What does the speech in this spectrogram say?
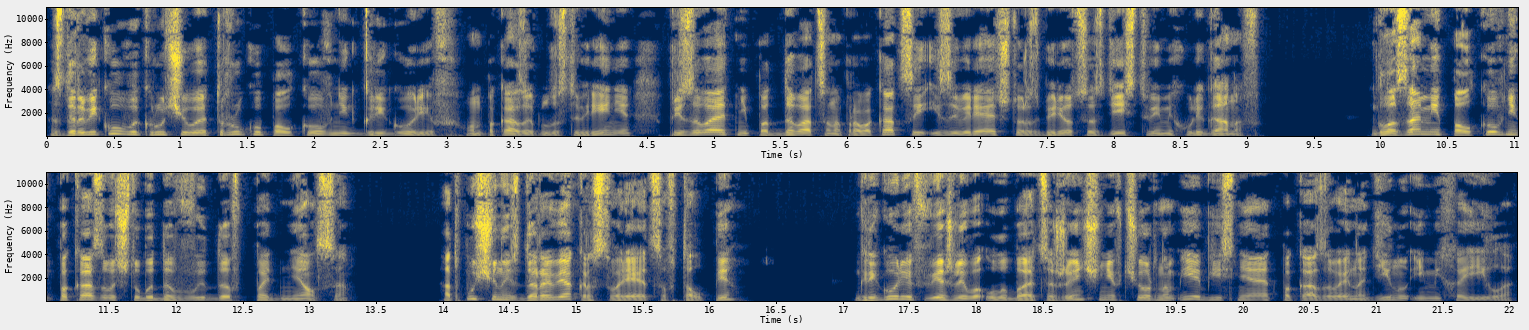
Здоровяку выкручивает руку полковник Григорьев. Он показывает удостоверение, призывает не поддаваться на провокации и заверяет, что разберется с действиями хулиганов. Глазами полковник показывает, чтобы Давыдов поднялся. Отпущенный здоровяк растворяется в толпе. Григорьев вежливо улыбается женщине в черном и объясняет, показывая на Дину и Михаила.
